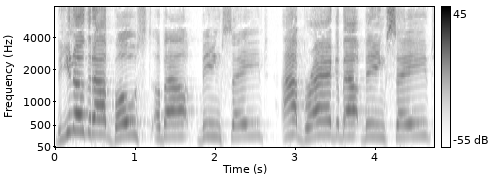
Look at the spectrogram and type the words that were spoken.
Do you know that I boast about being saved? I brag about being saved,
